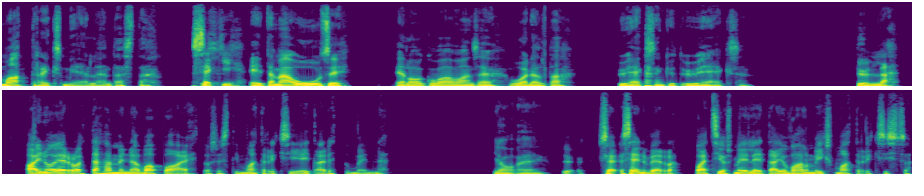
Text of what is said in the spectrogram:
Matrix mieleen tästä. Sekin. Siis ei tämä uusi elokuva, vaan se vuodelta 99. Kyllä. Ainoa ero, että tähän mennään vapaaehtoisesti. Matrixiin ei taidettu mennä. Joo, ei. Se, sen verran, paitsi jos me eletään jo valmiiksi Matrixissa.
